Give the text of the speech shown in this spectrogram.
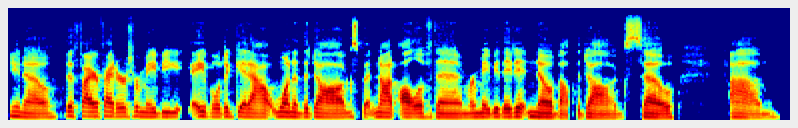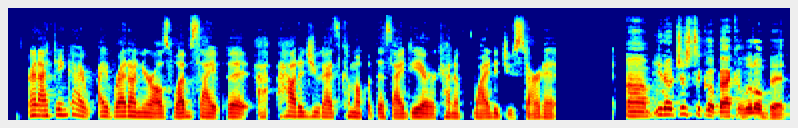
you know, the firefighters were maybe able to get out one of the dogs, but not all of them, or maybe they didn't know about the dogs. So Um, and I think I, I read on your all's website, but how did you guys come up with this idea or kind of why did you start it? Um, you know, just to go back a little bit,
